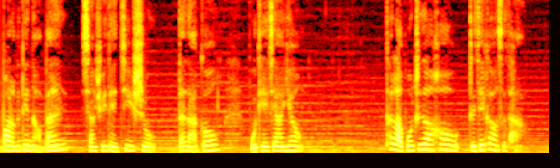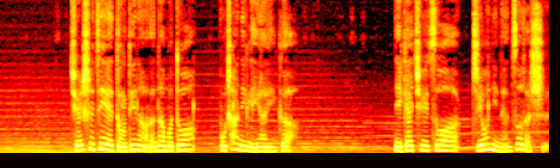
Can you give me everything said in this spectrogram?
报了个电脑班，想学点技术，打打工，补贴家用。他老婆知道后，直接告诉他：“全世界懂电脑的那么多，不差你李安一个。你该去做只有你能做的事。”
